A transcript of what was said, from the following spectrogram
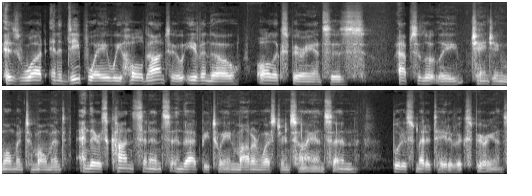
is what, in a deep way, we hold on to, even though all experiences absolutely changing moment to moment. And there's consonance in that between modern Western science and Buddhist meditative experience.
